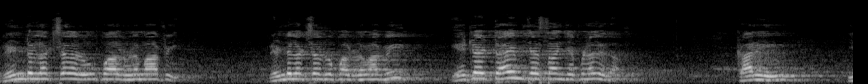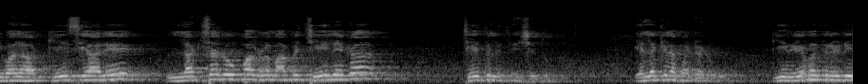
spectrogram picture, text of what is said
రెండు లక్షల రూపాయల రుణమాఫీ. రెండు లక్షల రూపాయల రుణమాఫీ ఎట్ ఏ టైం చేస్తా అని చెప్పినా లేదా? కానీ ఇవాళ కేసీఆరే లక్ష రూపాయల రుణమాఫీ చేయలేక చేతులు తీసిండు ఎల్లకిల పడ్డాడు. ఈ రేవంత్ రెడ్డి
